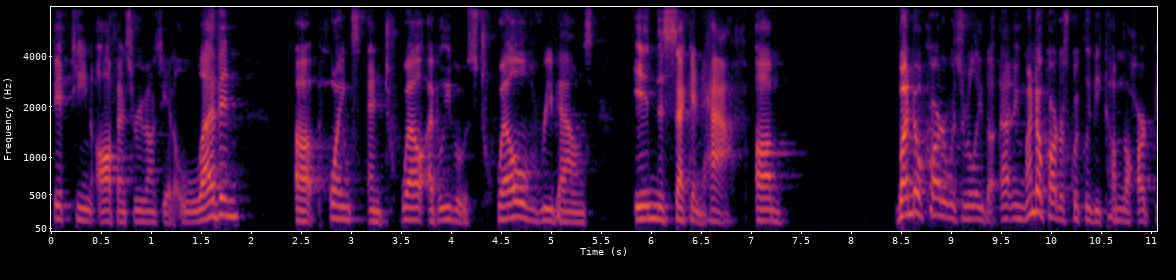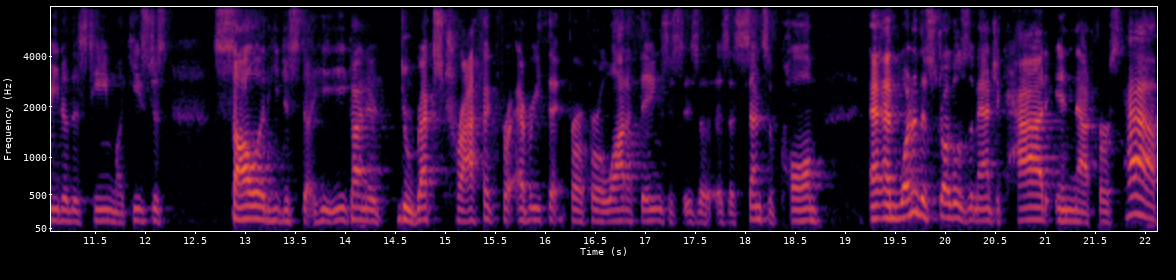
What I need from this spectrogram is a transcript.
15 offensive rebounds. He had 11 uh, points and 12, I believe it was 12 rebounds in the second half. Um, Wendell Carter was really the. I mean, Wendell Carter's quickly become the heartbeat of this team. Like he's just solid. He just he, he kind of directs traffic for everything for for a lot of things. Is is a is a sense of calm. And, and one of the struggles the Magic had in that first half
